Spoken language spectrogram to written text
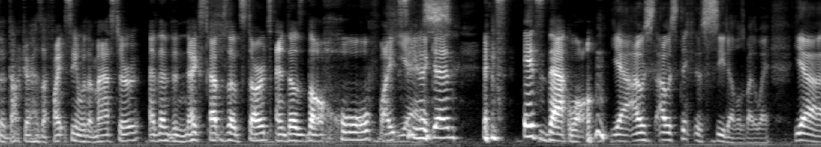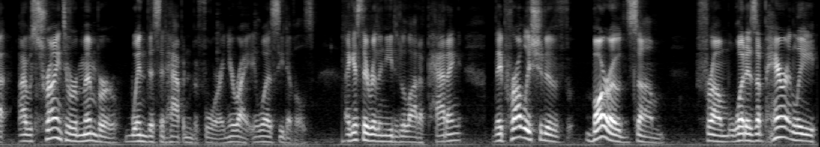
the Doctor has a fight scene with a master, and then the next episode starts and does the whole fight scene again? It's it's that long. Yeah, I was I was thinking Sea Devils, by the way. Yeah, I was trying to remember when this had happened before, and you're right, it was Sea Devils. I guess they really needed a lot of padding. They probably should have borrowed some from what is apparently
